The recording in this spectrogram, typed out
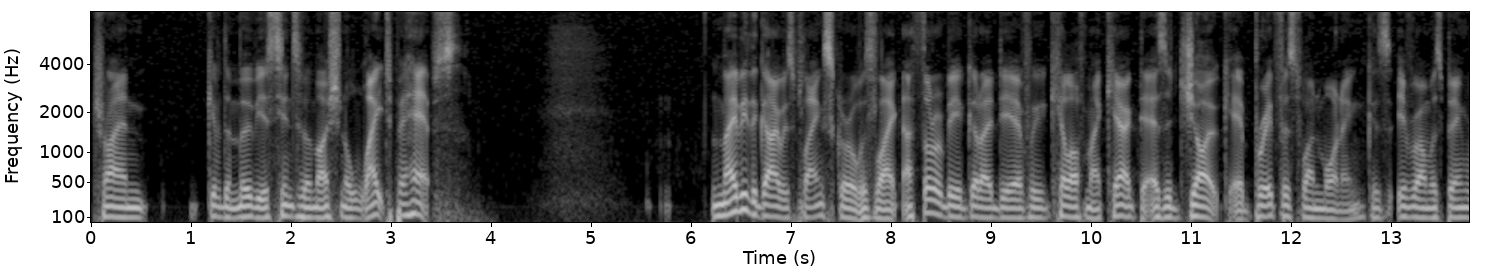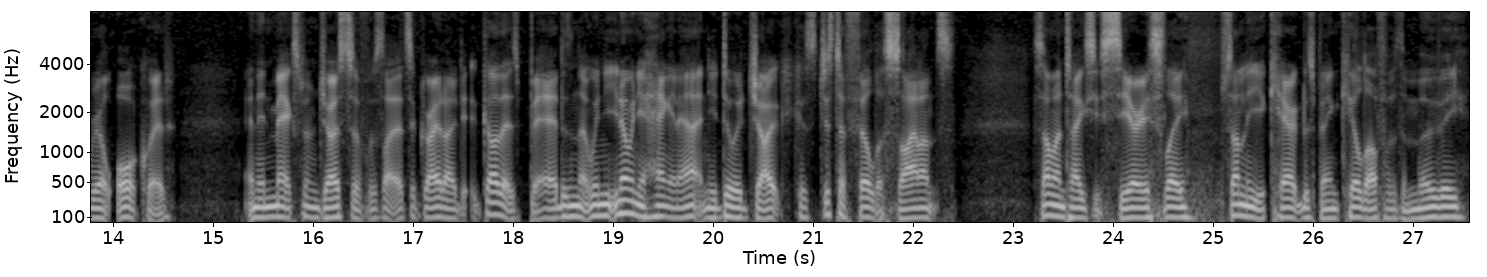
try and give the movie a sense of emotional weight, perhaps maybe the guy who was playing Squirrel was like, I thought it would be a good idea if we could kill off my character as a joke at breakfast one morning because everyone was being real awkward. And then Maximum Joseph was like, "That's a great idea." God, that's bad, isn't it? When you, you know when you're hanging out and you do a joke because just to fill the silence, someone takes you seriously. Suddenly your character's being killed off of the movie.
